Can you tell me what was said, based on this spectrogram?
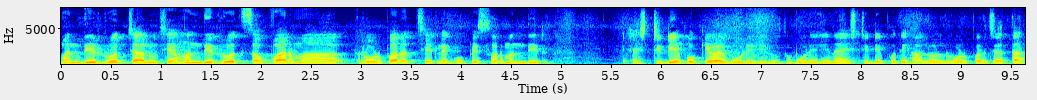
મંદિર રોજ ચાલુ છે. મંદિર રોજ સવારમાં રોડ પર જ છે એટલે ગોપેશ્વર મંદિર એસટી ડેપો કહેવાય બોડેલીનું. તો બોડેલીના એસટી ડેપોથી હાલોલ રોડ પર જતા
